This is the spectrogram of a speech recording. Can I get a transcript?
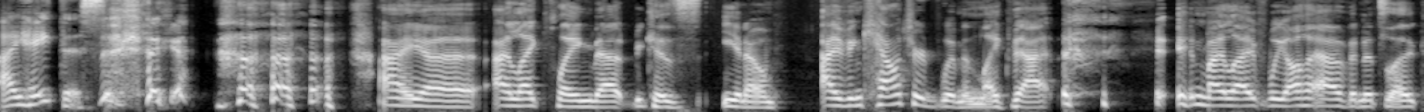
I hate this. I uh, I like playing that because you know I've encountered women like that in my life we all have and it's like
